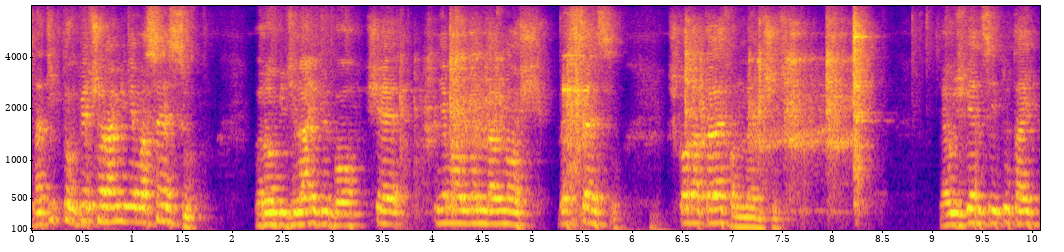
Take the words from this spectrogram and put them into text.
Na TikTok wieczorami nie ma sensu robić live, bo się nie ma oglądalności. Bez sensu. Szkoda telefon męczyć. Ja już więcej tutaj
